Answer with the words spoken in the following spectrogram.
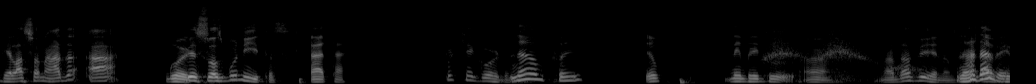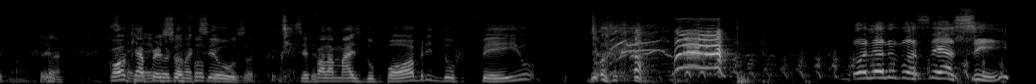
relacionada a Gordo. pessoas bonitas. Ah, tá. Por que gordo? Não, foi. Eu lembrei do. Ah, nada a ver, não. Nada a ver. Não, tem nada. Qual que é a é persona que você usa? Você fala mais do pobre, do feio. Você assim,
